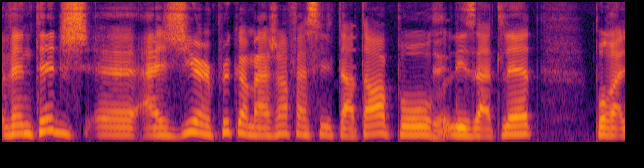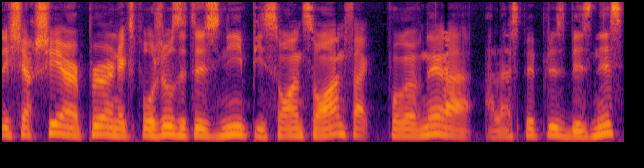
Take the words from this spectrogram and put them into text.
Vintage euh, agit un peu comme agent facilitateur pour les athlètes, pour aller chercher un peu un exposure aux États-Unis, puis so on, so on. Fait que pour revenir à, à l'aspect plus business,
